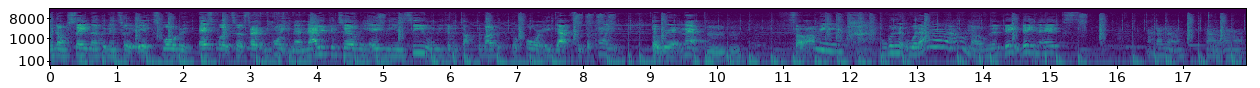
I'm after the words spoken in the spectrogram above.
and don't say nothing until it exploded, escalate to a certain point. Now, now you can tell me A, B, and C when we could have talked about it before it got to the point that we're at now. hmm So I mean, would would I? I don't know. The date dating the ex. I don't know. I, I don't.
